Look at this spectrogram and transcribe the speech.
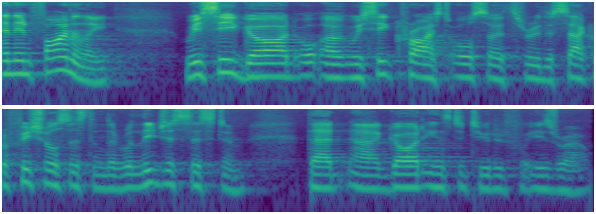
And then finally, We see God, uh, we see Christ also through the sacrificial system, the religious system that uh, God instituted for Israel.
